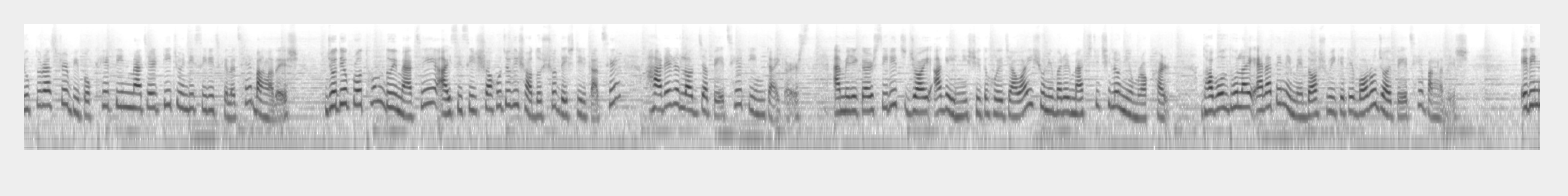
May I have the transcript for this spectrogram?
যুক্তরাষ্ট্রের বিপক্ষে তিন ম্যাচের টি টোয়েন্টি সিরিজ খেলেছে বাংলাদেশ। যদিও প্রথম দুই ম্যাচে আইসিসির সহযোগী সদস্য দেশটির কাছে হারের লজ্জা পেয়েছে টিম টাইগার্স। আমেরিকার সিরিজ জয় আগেই নিশ্চিত হয়ে যাওয়ায় শনিবারের ম্যাচটি ছিল নিয়ম রক্ষার ধবল ধোলাই এড়াতে নেমে দশ উইকেটে বড় জয় পেয়েছে বাংলাদেশ। এদিন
